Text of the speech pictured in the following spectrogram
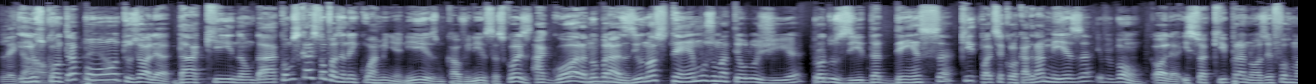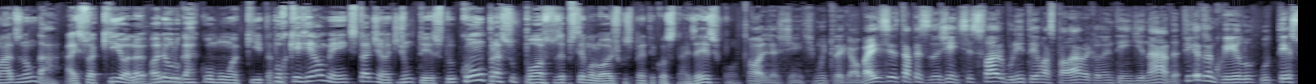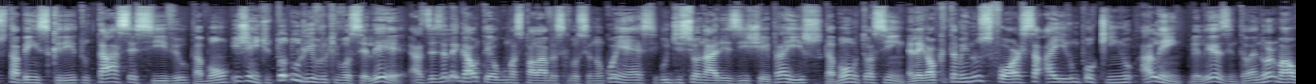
Legal, e os contrapontos, olha, dá aqui, não dá. Como os caras estão fazendo aí com arminianismo, calvinismo, essas coisas. Agora, no Brasil, nós temos uma teologia produzida, densa, que pode ser colocada na mesa. E, bom, olha, isso aqui para nós reformados não dá. Ah, isso aqui, olha, olha o lugar comum aqui, tá? Porque realmente está diante de um texto com pressupostos epistemológicos pentecostais. É esse o ponto. Olha, gente, muito legal. Mas você tá pensando, gente, vocês falaram bonito aí umas palavras que eu não entendi nada. Fica tranquilo, o texto tá bem escrito, tá acessível, tá bom? E, gente, todo livro que você lê, às vezes é legal ter algumas palavras que você não conhece. O dicionário existe aí pra isso, tá bom? Então, assim, é legal porque também nos força a ir um pouquinho além, beleza? Então é normal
